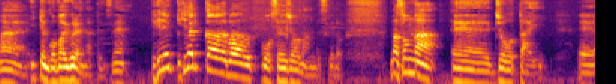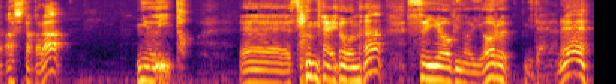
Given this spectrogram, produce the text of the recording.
はい、1.5倍ぐらいになってるんですね。左左側はこう正常なんですけど、まあ、そんな、えー、状態、えー、明日から入院と、えー、そんなような水曜日の夜。みたいなね。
